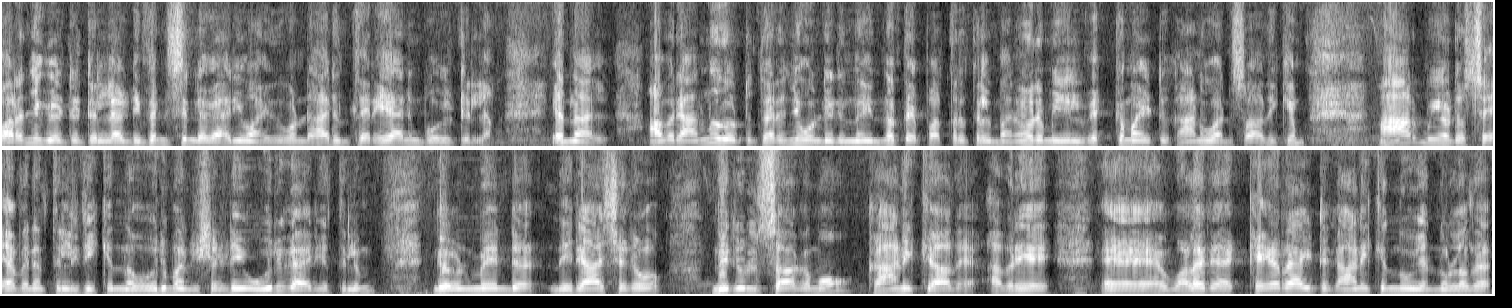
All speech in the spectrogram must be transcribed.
പറഞ്ഞു കേട്ടിട്ടില്ല ഡിഫൻസിന്റെ കാര്യമായതുകൊണ്ട് ആരും തിരയാനും പോയിട്ടില്ല. എന്നാൽ അവർ അന്ന് തൊട്ട് തിരഞ്ഞുകൊണ്ടിരുന്ന ഇന്നത്തെ പത്രത്തിൽ മനോരമയിൽ വ്യക്തമായിട്ട് കാണുവാൻ സാധിക്കും. ആർമിയുടെ സേവനത്തിൽ ഇരിക്കുന്ന ഒരു മനുഷ്യരുടെ ഒരു കാര്യത്തിലും ഗവൺമെന്റ് നിരാശരോ നിരുത്സാഹമോ കാണിക്കാതെ അവരെ വളരെ കെയറായിട്ട് കാണിക്കുന്നു എന്നുള്ളത്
